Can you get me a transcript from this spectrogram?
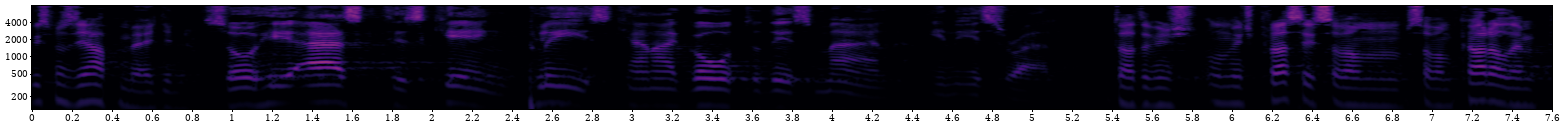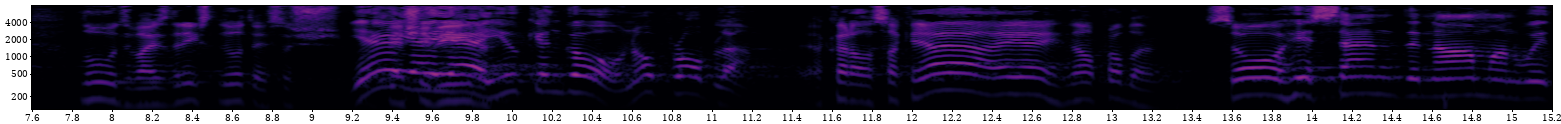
vismaz jāpamēģina. So he asked his king, Please, can I go to this man in Israel? Tātad viņš, un viņš prasīja savam, savam karalim, lūdzu, vai es drīkstu doties uz š- Yeah, pie yeah, šī yeah, vīra. you can go, no problem. Karalis saka, jā, jā, ej, ej, nav problēma. So he sent the Naaman with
